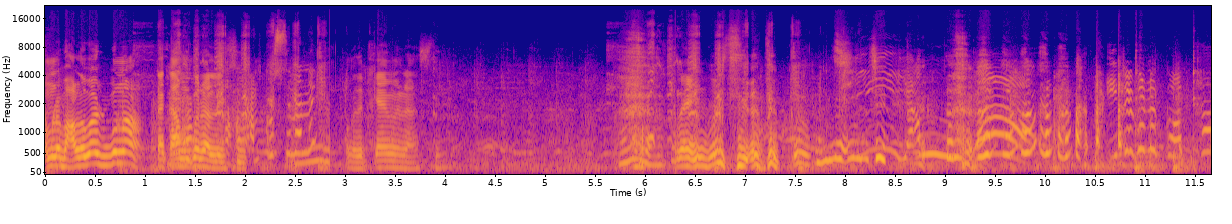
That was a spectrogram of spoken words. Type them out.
আমরা ভালোবাসবো না তা কাম করে করছে মানে? আমাদের ক্যামেরা আছে। এটা কোনো কথা।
